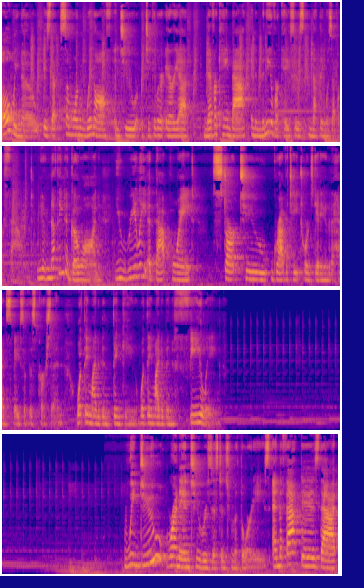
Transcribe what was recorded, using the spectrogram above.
all we know is that someone went off into a particular area, never came back, and in many of our cases, nothing was ever found. When you have nothing to go on, you really at that point start to gravitate towards getting into the headspace of this person, what they might have been thinking, what they might have been feeling. We do run into resistance from authorities. And the fact is that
